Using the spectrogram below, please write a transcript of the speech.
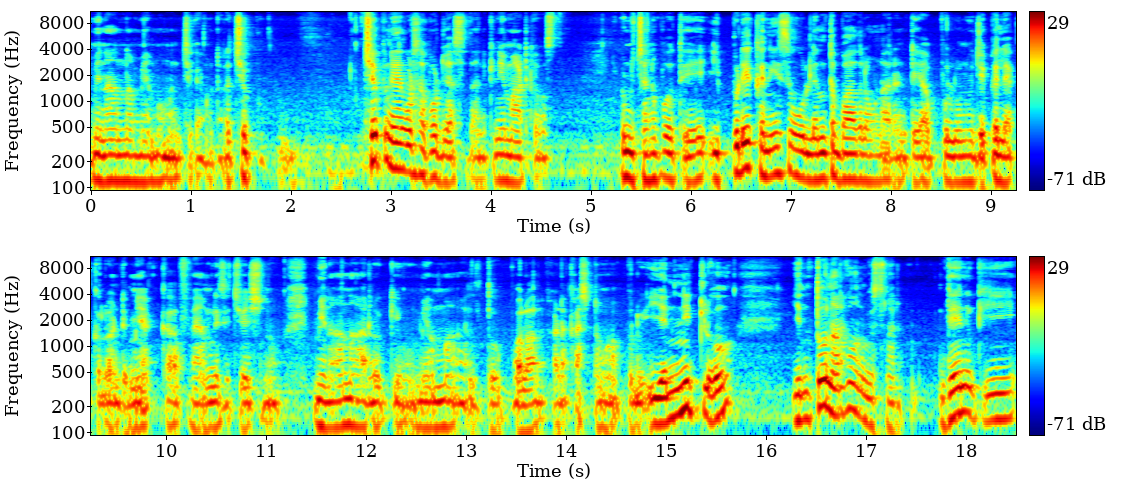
మీ నాన్న మీ అమ్మ మంచిగా ఉంటారా? చెప్పు. చెప్పు నేను కూడా సపోర్ట్ చేస్తాను దానికి. నీ మాటకే వస్తా. ఇప్పుడు నువ్వు చనిపోతే ఇప్పుడే కనీసం వాళ్ళు ఎంత బాధలో ఉన్నారంటే అప్పులు నువ్వు చెప్పే లెక్కలు అంటే మీ అక్క ఫ్యామిలీ సిచ్యువేషను మీ నాన్న ఆరోగ్యం మీ అమ్మ హెల్త్ పొలాల కాడ కష్టం అప్పులు ఇవన్నిట్లో ఎంతో నరకం అనిపిస్తున్నారు ఇప్పుడు. దేనికి?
